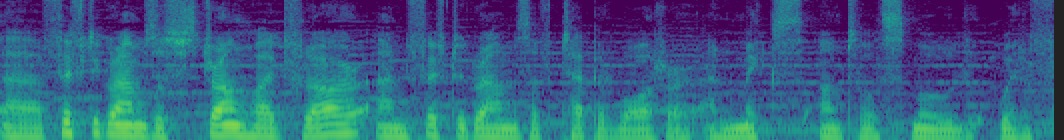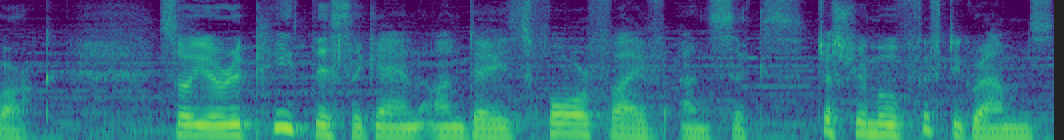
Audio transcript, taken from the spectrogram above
uh, 50 grams of strong white flour and 50 grams of tepid water and mix until smooth with a fork. So you repeat this again on days 4, 5 and 6. Just remove 50 grams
